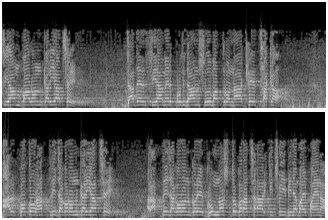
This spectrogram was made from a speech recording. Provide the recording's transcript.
সিয়াম পালনকারী আছে, যাদের সিয়ামের প্রতিদান শুধুমাত্র না খেয়ে থাকা। আর কত রাত্রি জাগরণকারী আছে, রাত্রি জাগরণ করে ঘুম নষ্ট করা ছাড়া আর কিছুই বিনিময় পায় না।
